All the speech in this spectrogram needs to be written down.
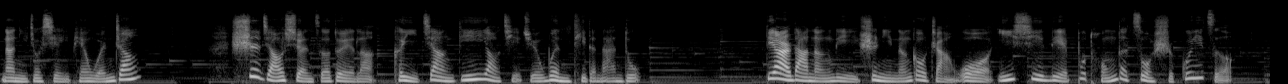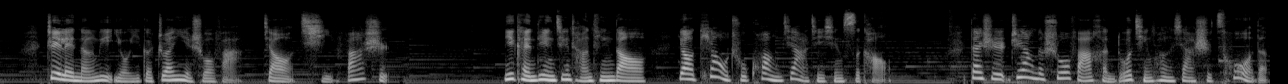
那你就写一篇文章。视角选择对了，可以降低要解决问题的难度。第二大能力是你能够掌握一系列不同的做事规则。这类能力有一个专业说法。叫启发式。你肯定经常听到要跳出框架进行思考，但是这样的说法很多情况下是错的。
